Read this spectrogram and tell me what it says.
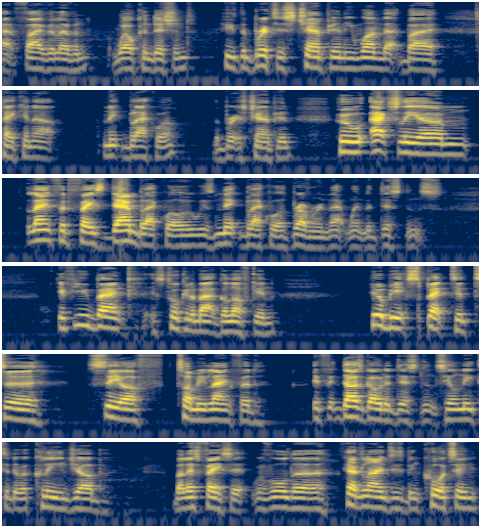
at 5'11, well conditioned. He's the British champion. He won that by taking out Nick Blackwell, the British champion, who actually um, Langford faced Dan Blackwell, who was Nick Blackwell's brother, and that went the distance. If Eubank is talking about Golovkin, he'll be expected to see off Tommy Langford. If it does go the distance, he'll need to do a clean job. But let's face it, with all the headlines he's been courting,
